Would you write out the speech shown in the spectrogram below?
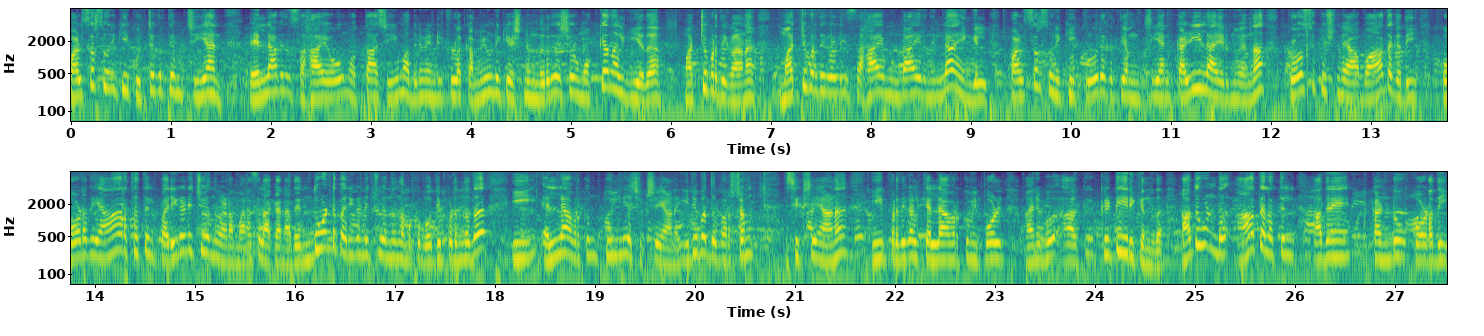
പൾസർ സുനിക്ക് കുറ്റകൃത്യം ചെയ്യാൻ എല്ലാവിധ സഹായവും ഒത്താശയും അതിനു വേണ്ടിയിട്ടുള്ള കമ്മ്യൂണിക്കേഷനും നിർദ്ദേശവും ഒക്കെ നൽകിയത് മറ്റു പ്രതികളാണ്. മറ്റു പ്രതികളുടെ സഹായം ഉണ്ടായിരുന്നില്ല എങ്കിൽ പൾസർ സുനിക്ക് ക്രൂരകൃത്യം ചെയ്യാൻ കഴിയില്ലായിരുന്നു എന്ന പ്രോസിക്യൂഷന്റെ ആ വാദഗതി കോടതി ആ അർത്ഥത്തിൽ പരിഗണിച്ചു എന്ന് വേണം മനസ്സിലാക്കാൻ. അതെന്തുകൊണ്ട് പരിഗണിച്ചു എന്ന് നമുക്ക് ബോധ്യപ്പെടുന്നത് ഈ എല്ലാവർക്കും തുല്യ ശിക്ഷയാണ്. ഇരുപത് വർഷം ശിക്ഷയാണ് ഈ പ്രതികൾക്ക് എല്ലാവർക്കും ഇപ്പോൾ അനുഭവ കിട്ടിയിരിക്കുന്നത്. അതുകൊണ്ട് ആ തലത്തിൽ അതിനെ കണ്ടു കോടതി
